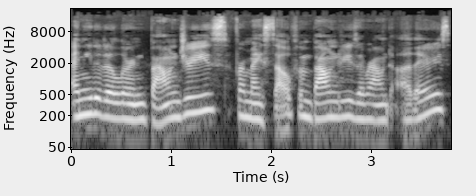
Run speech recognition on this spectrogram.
I needed to learn boundaries for myself and boundaries around others.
